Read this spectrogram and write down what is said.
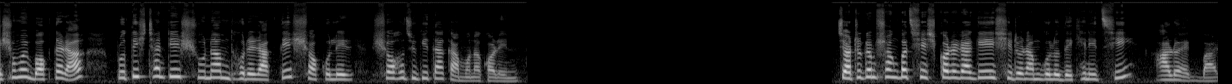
এ সময় বক্তারা প্রতিষ্ঠানটির সুনাম ধরে রাখতে সকলের সহযোগিতা কামনা করেন। চট্টগ্রাম সংবাদ শেষ করার আগে শিরোনামগুলো দেখে নিচ্ছি আরও একবার।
